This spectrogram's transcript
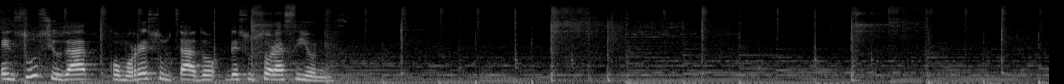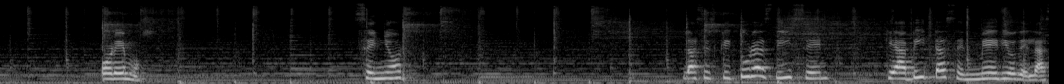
en su ciudad como resultado de sus oraciones. Oremos. Señor, las escrituras dicen que habitas en medio de las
